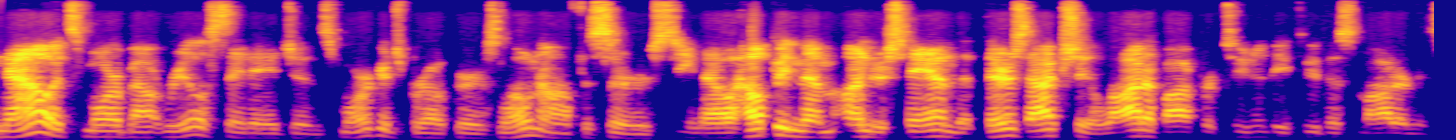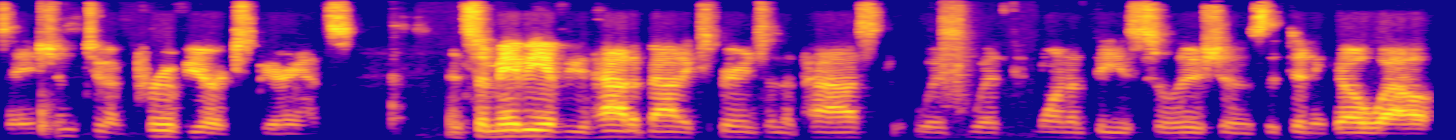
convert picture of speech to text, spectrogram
now it's more about real estate agents mortgage brokers loan officers you know helping them understand that there's actually a lot of opportunity through this modernization to improve your experience and so maybe if you've had a bad experience in the past with with one of these solutions that didn't go well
